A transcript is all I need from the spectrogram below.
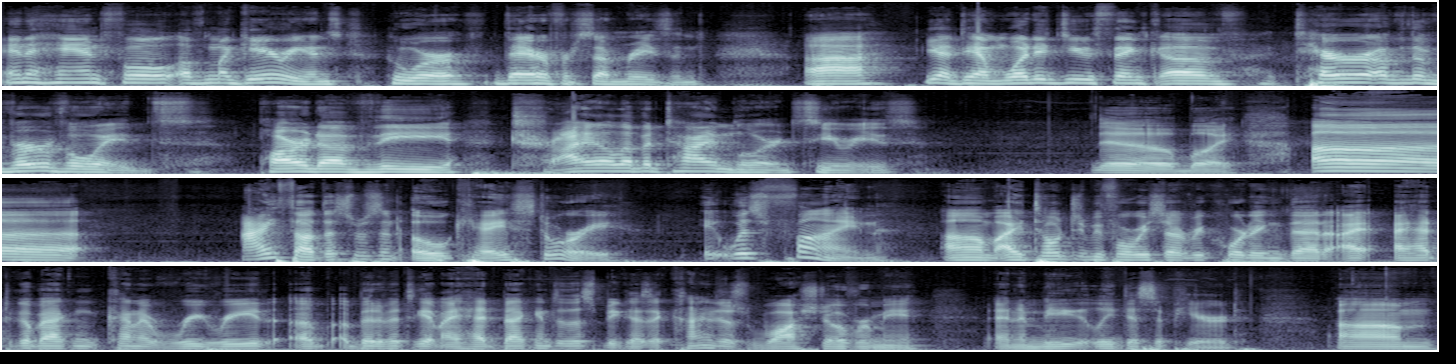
and a handful of Megarians who are there for some reason. Uh, yeah, damn, what did you think of Terror of the Vervoids, part of the Trial of a Time Lord series? Oh boy. Uh I thought this was an okay story. It was fine. Um, I told you before we started recording that I, I had to go back and kind of reread a, a bit of it to get my head back into this because it kind of just washed over me and immediately disappeared. Um,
